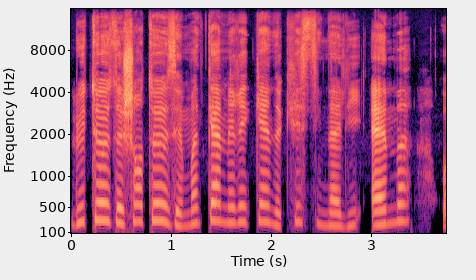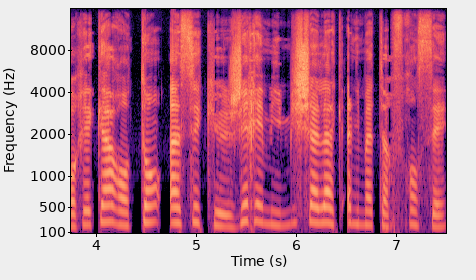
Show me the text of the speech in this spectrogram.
Lutteuse, chanteuse et mannequin américaine Christina Lee M aurait 40 ans, ainsi que Jérémy Michalak, animateur français,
